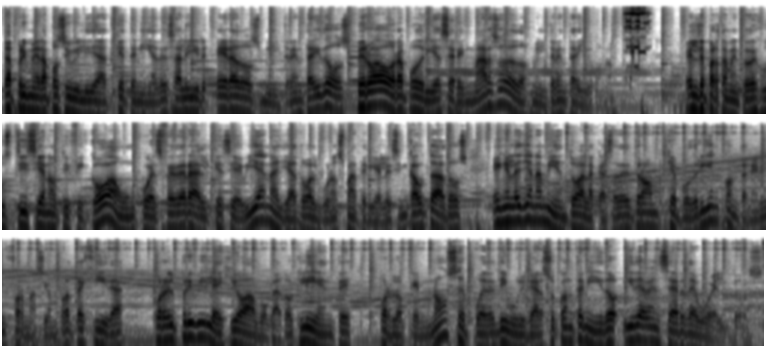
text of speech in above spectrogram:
La primera posibilidad que tenía de salir era 2032, pero ahora podría ser en marzo de 2031. El Departamento de Justicia notificó a un juez federal que se habían hallado algunos materiales incautados en el allanamiento a la casa de Trump que podrían contener información protegida por el privilegio abogado-cliente, por lo que no se puede divulgar su contenido y deben ser devueltos.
